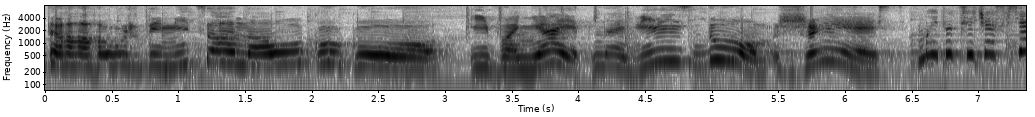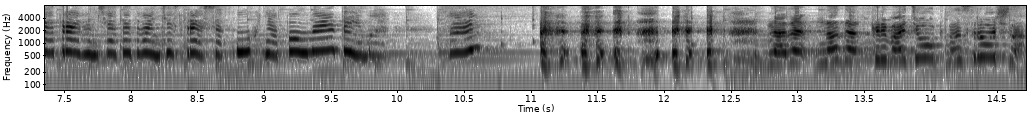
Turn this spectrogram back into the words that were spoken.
Да уж, дымится она ого-го. И воняет на весь дом. Жесть. Мы тут сейчас все отравимся от этого антистресса. Кухня полная дыма. Ань? Надо, надо открывать окна срочно.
